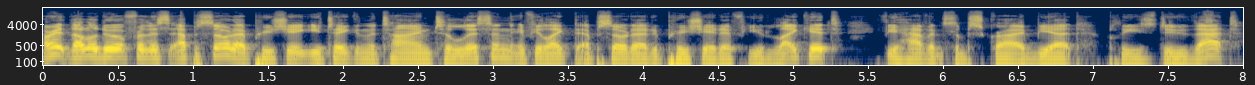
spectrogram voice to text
All right, that'll do it for this episode. I appreciate you taking the time to listen. If you liked the episode, I'd appreciate if you like it. If you haven't subscribed yet, please do that.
